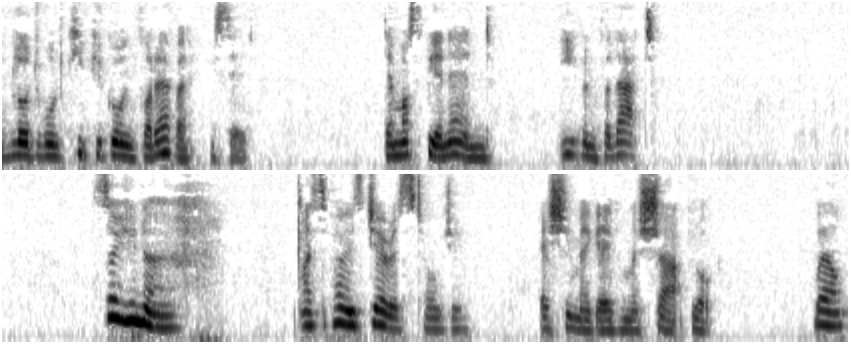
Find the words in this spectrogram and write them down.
blood won't keep you going forever, he said. There must be an end, even for that. So you know. I suppose Jerris told you. Ashi'mei gave him a sharp look. Well,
